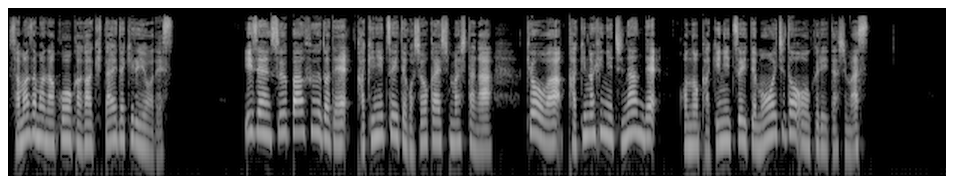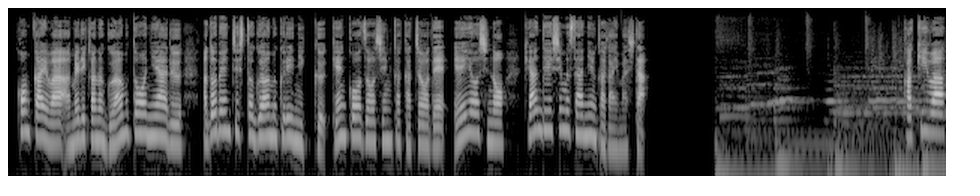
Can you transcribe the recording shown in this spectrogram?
様々な効果が期待できるようです。以前スーパーフードで柿についてご紹介しましたが、今日は柿の日にちなんでこの柿についてもう一度お送りいたします。今回はアメリカのグアム島にあるアドベンチストグアムクリニック健康増進課課長で栄養士のキャンディシムさんに伺いました。柿は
